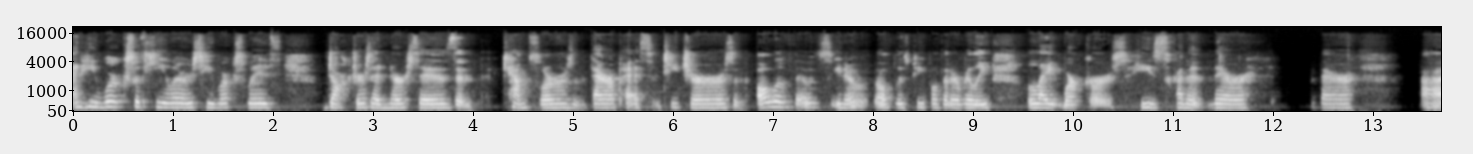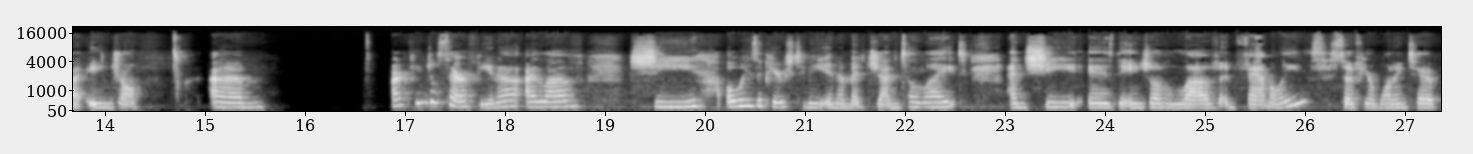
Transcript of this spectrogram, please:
And he works with healers, he works with doctors and nurses and counselors and therapists and teachers and all of those, you know, all those people that are really light workers. He's kind of their their uh, angel. Um, Archangel Seraphina, I love. She always appears to me in a magenta light, and she is the angel of love and families. So if you're wanting to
